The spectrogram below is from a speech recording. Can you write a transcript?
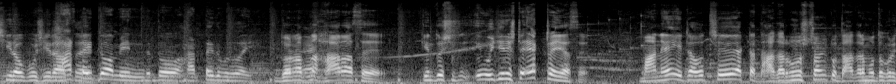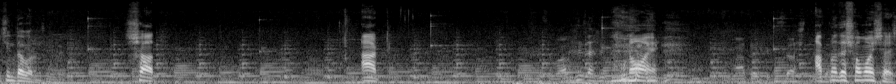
শিরা উপশিরা আছে। হারটাই তো আমি তো হারটাই তো বোঝাই ধরেন আপনার হার আছে কিন্তু ওই জিনিসটা একটাই আছে। মানে এটা হচ্ছে একটা দাদার অনুষ্ঠান একটু দাদার মতো করে চিন্তা করেন। সাত আট নয়। আপনাদের সময় শেষ।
